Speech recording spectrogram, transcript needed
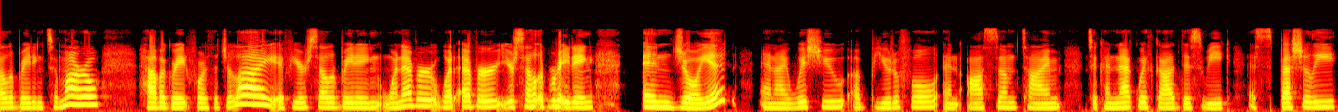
celebrating tomorrow, have a great 4th of July. If you're celebrating whenever, whatever you're celebrating, enjoy it. And I wish you a beautiful and awesome time to connect with God this week, especially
